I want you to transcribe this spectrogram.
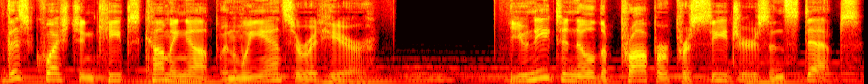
This question keeps coming up and we answer it here. You need to know the proper procedures and steps.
